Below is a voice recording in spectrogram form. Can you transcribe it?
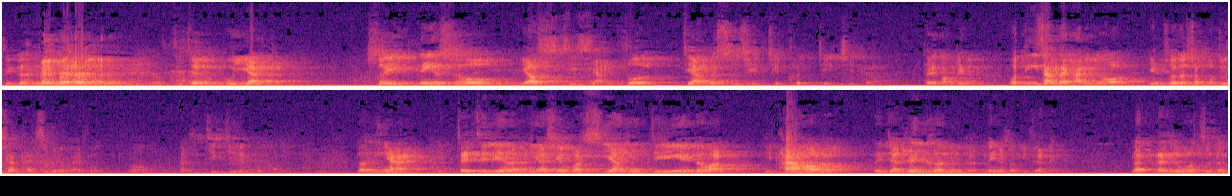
这个这 这个不一样的。所以那个时候要去想做这样的事情，去推去去推推广这个。我第一场在卡尼基后演出的时候，我就想弹十面埋伏，哦，但是经纪人不同意。那你呀，在这边啊，你要先把西洋音这音乐的话，你弹好了。人家认可你的那个时候你在那，那但是我只能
